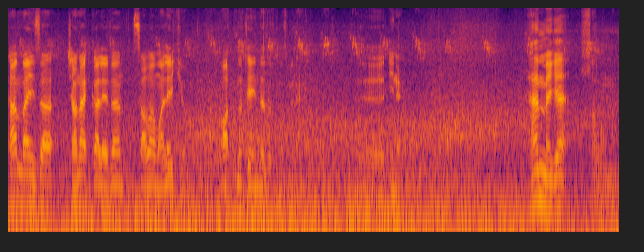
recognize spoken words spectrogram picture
Hammangizga Çanakkale'den salam aleyküm. Atını teyinde duribmiz mana. Ee, ine. Hammaga salom alaykum.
